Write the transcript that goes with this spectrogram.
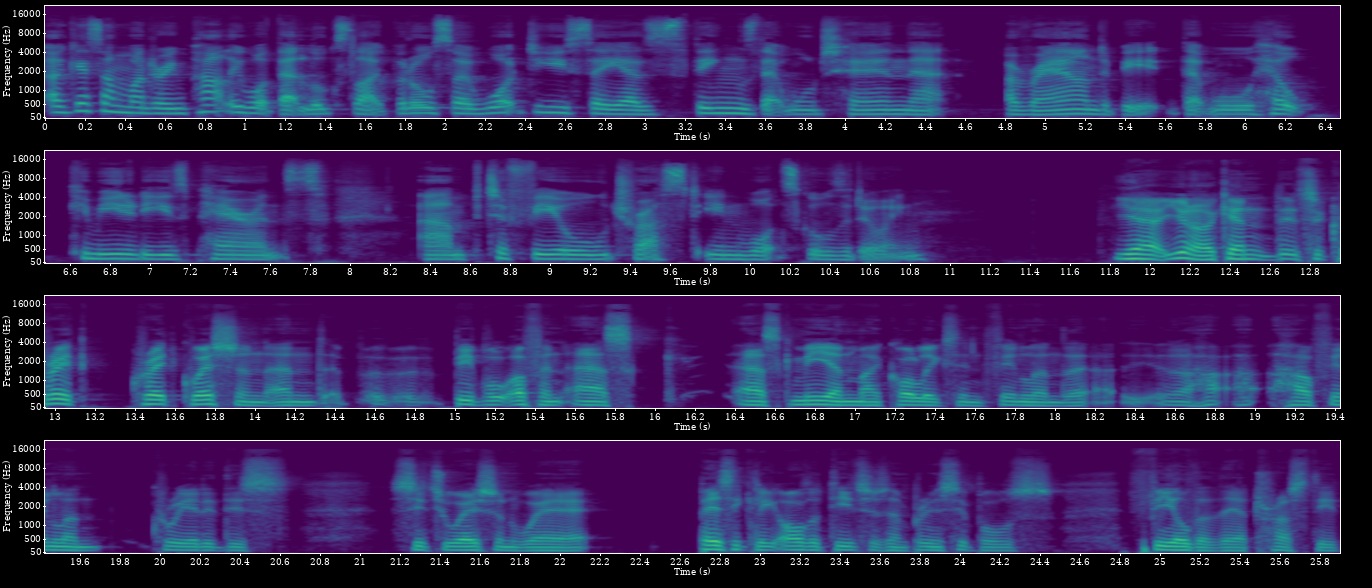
I guess I'm wondering partly what that looks like, but also what do you see as things that will turn that around a bit, that will help communities, parents, um, to feel trust in what schools are doing? Yeah, you know, again, it's a great great question, and uh, people often ask ask me and my colleagues in Finland uh, you know, how, how Finland created this situation where basically all the teachers and principals feel that they are trusted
